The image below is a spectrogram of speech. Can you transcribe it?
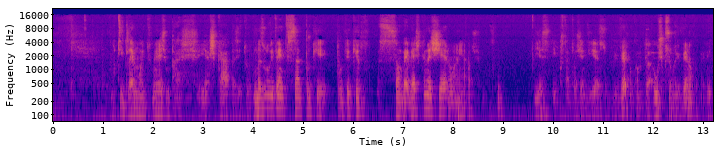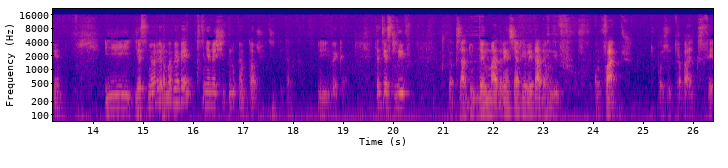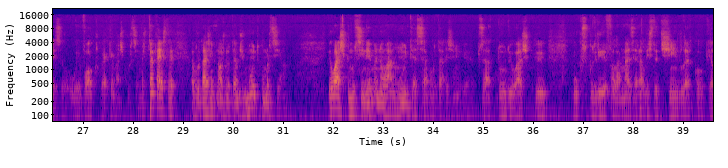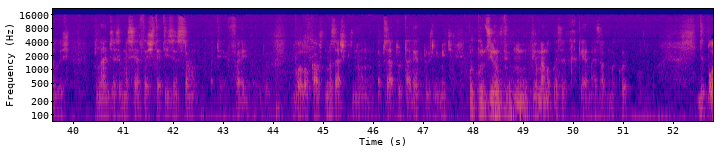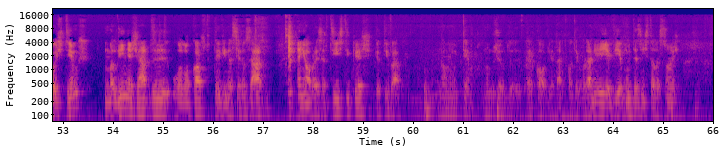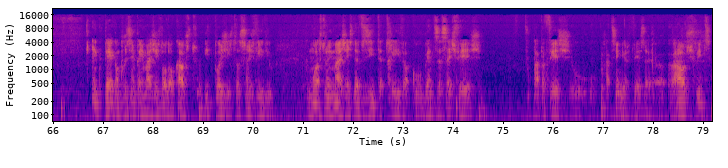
título é muito mesmo, pá, e as capas e tudo. Mas o livro é interessante porquê? Porque aquilo são bebés que nasceram em Auschwitz. E, e portanto, hoje em dia sobreviveram, como, os que sobreviveram, como é evidente. E, e, a senhora era uma bebé que tinha nascido no campo de Auschwitz. E, e veio cá. Portanto, esse livro, porque, apesar de tudo, tem uma aderência à realidade. É um livro com fatos. Depois o trabalho que se fez, o invólucro é que é mais comercial. Mas, portanto, é esta abordagem que nós notamos muito comercial. Eu acho que no cinema não há muito essa abordagem. Apesar de tudo, eu acho que o que se poderia falar mais era a lista de Schindler, com aqueles planos, uma certa estetização, até feio, do, do Holocausto, mas acho que, não, apesar de tudo, está dentro dos limites. Porque produzir um filme, um filme é uma coisa que requer mais alguma coisa. Depois temos uma linha já de o Holocausto que tem vindo a ser usado em obras artísticas. Eu tive há não muito tempo no Museu de Cracóvia de Arte Contemporânea e havia muitas instalações em que pegam, por exemplo, imagens do Holocausto e depois instalações de vídeo que mostram imagens da visita terrível que o Bento XVI fez, o Papa fez, o, Ratzinger fez a, a Auschwitz.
